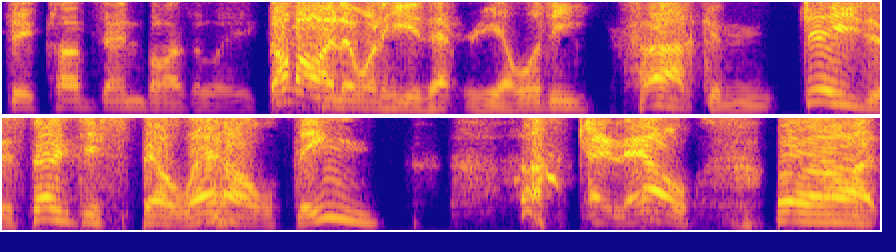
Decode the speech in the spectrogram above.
their clubs and by the league. Oh, I don't want to hear that reality. Fucking Jesus, don't dispel that whole thing. Fucking hell. All right.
